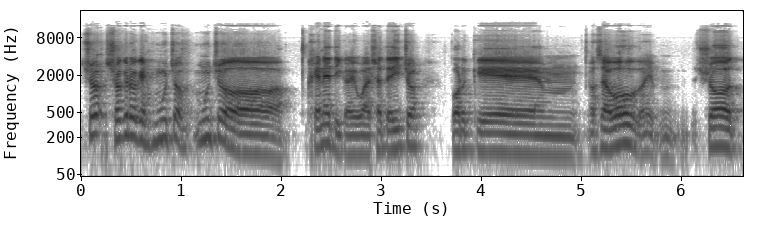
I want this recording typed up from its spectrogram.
yo, yo creo que es mucho, mucho genética igual, ya te he dicho, porque, mm, o sea, vos, eh, yo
